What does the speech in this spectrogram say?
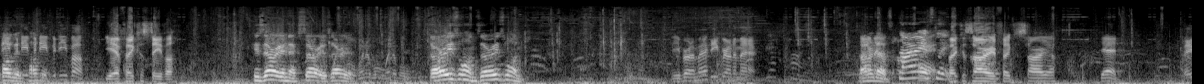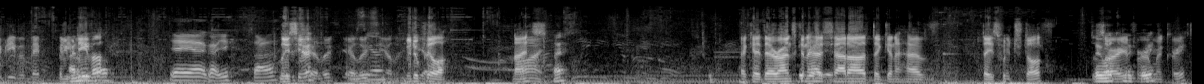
Target, Diva, target. diva, diva. Yeah, focus Diva. Okay, Zarya next, Zarya, Zarya. Winnable, winnable. Zarya's one, Zarya's one. Diva and a mech. Diva and a mech. Down and down. Sorry, it's late. Focus Zarya, focus Zarya. Dead. Baby diva, baby. Baby I Diva. Yeah, yeah, I got you. Sorry. Lucio. Lucio, Lucio, Lucio. Middle pillar. Nice. Nice. Okay, their own's gonna have shadow. They're gonna have. They switched off. Sorry for McCree?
